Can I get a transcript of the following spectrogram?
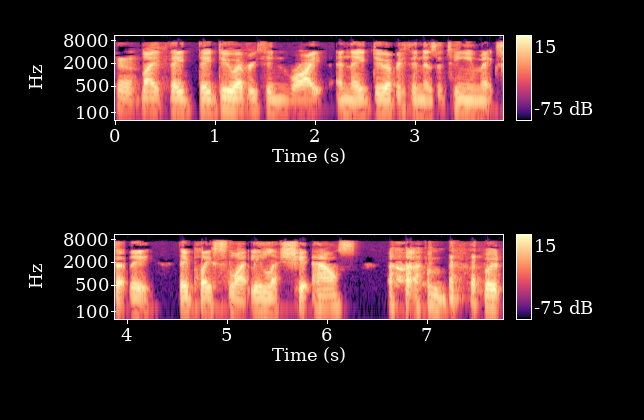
Yeah, yeah. Like they, they do everything right and they do everything as a team except they, they play slightly less shithouse um, but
